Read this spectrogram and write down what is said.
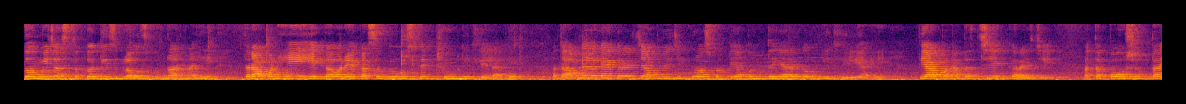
कमी जास्त कधीच ब्लाऊज होणार नाही. तर आपण हे एकावर एक असं व्यवस्थित ठेवून घेतलेलं आहे. आता आपल्याला काय करायचे आपली जी क्रॉसपट्टी आपण तयार करून घेतलेली आहे ती आपण आता चेक करायची. आता पाहू शकता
